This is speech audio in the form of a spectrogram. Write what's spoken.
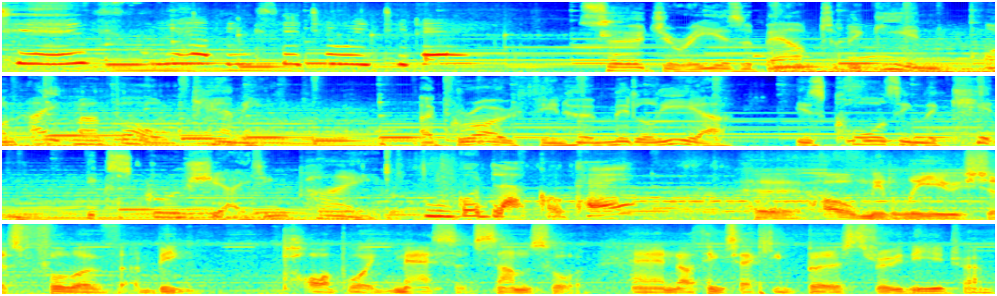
My gorgeous. You having surgery today? Surgery is about to begin on eight month old Kami. A growth in her middle ear is causing the kitten excruciating pain. Good luck, okay? Her whole middle ear is just full of a big polypoid mass of some sort, and I think it's actually burst through the eardrum.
